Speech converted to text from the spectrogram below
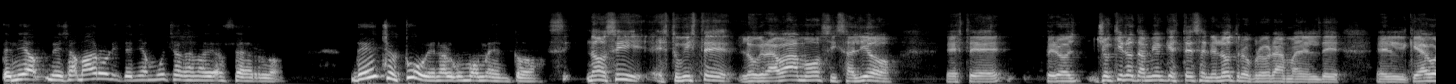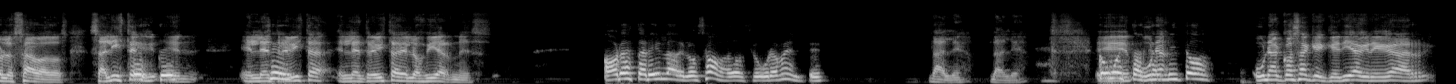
tenía, me llamaron y tenía muchas ganas de hacerlo. De hecho, estuve en algún momento. no, sí, estuviste, lo grabamos y salió. Este, pero yo quiero también que estés en el otro programa, el de el que hago los sábados. Saliste Este, en, en la sí. entrevista, en la entrevista de los viernes. Ahora estaré en la de los sábados, seguramente. Dale, dale. ¿Cómo Eh, estás, una, Carlitos? una cosa que quería agregar,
